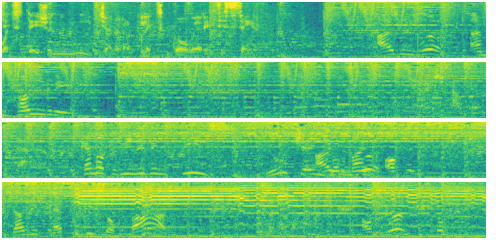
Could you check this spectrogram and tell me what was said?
What station you need, General? Let's go where it is safe. I will work. I'm hungry. Cannot we live in peace? You change your mind often. Does it have to be so bad? Our work is complete.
